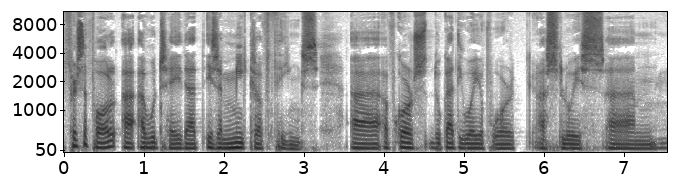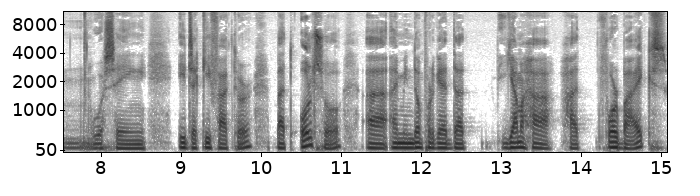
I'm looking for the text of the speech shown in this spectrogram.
First of all, I would say that is a mix of things. Uh, of course, Ducati way of work, as Luis um, was saying, it's a key factor. But also, uh, I mean, don't forget that Yamaha had four bikes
